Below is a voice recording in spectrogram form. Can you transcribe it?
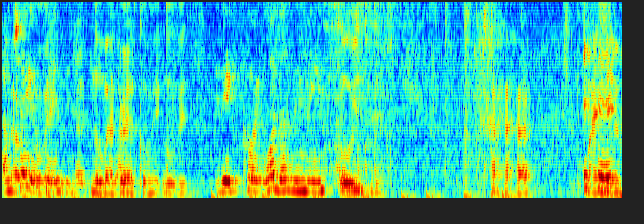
I'm sure your Oweez. parents did not give No, my parents call me Oweez. They call what does it mean? Oweez is my name.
